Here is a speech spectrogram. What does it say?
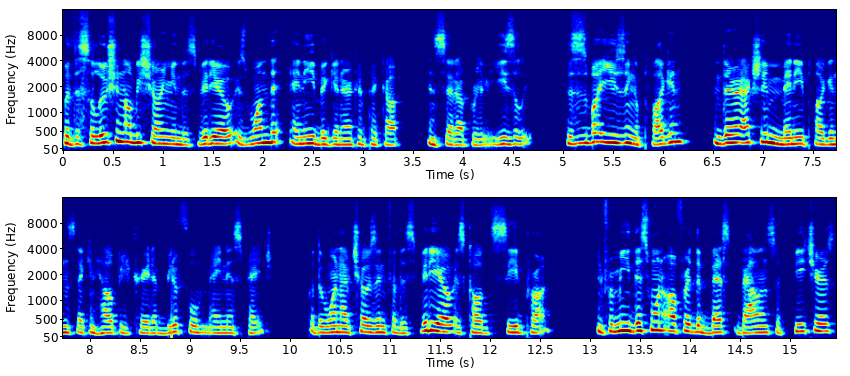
But the solution I'll be showing you in this video is one that any beginner can pick up and set up really easily. This is by using a plugin, and there are actually many plugins that can help you create a beautiful maintenance page. But the one I've chosen for this video is called SeedProd. And for me, this one offered the best balance of features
